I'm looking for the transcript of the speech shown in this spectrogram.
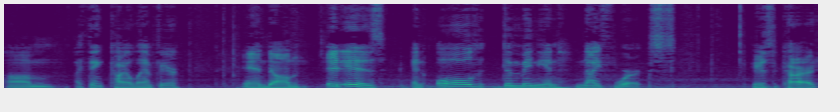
Um, I think Kyle Lamphere. And um, it is an Old Dominion Knife Works. Here's the card.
